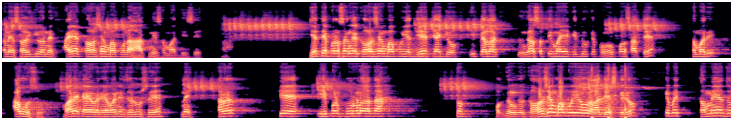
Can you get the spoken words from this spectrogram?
અને સળગ્યું અને અહીંયા કળશંગ બાપુના હાથની સમાધિ છે. જે તે પ્રસંગે કળશંગ બાપુએ દેહ ત્યાગ્યો. એ પહેલા ગંગા સતીમાં એ કીધું કે હું પણ સાથે તમારી આવું છું. મારે કાંઈ હવે રહેવાની જરૂર છે નહીં. કારણ કે એ પણ પૂર્ણ હતા. તો ગંગ- બાપુએ એવો આદેશ કર્યો કે ભાઈ તમે જો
